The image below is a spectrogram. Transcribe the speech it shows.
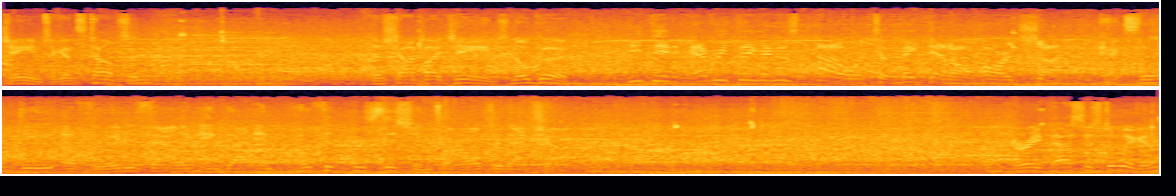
James against Thompson. The shot by James, no good. He did everything in his power to make that a hard shot. Excellent D avoided fouling and got in perfect position to alter that shot. Curry passes to Wiggins.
